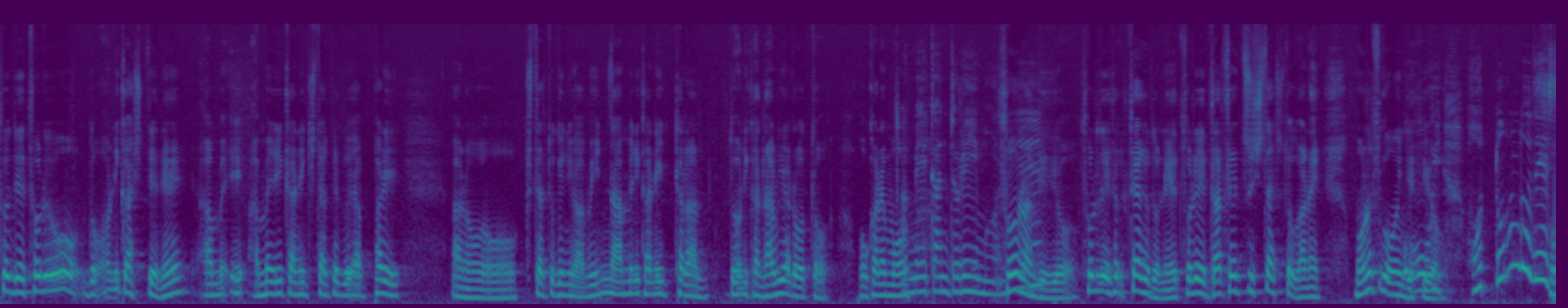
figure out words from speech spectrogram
それでそれをどうにかしてねアメアメリカに来たけどやっぱりあの来た時にはみんなアメリカに行ったらどうにかなるやろうと。お金も。アメリカンドリーム、ね、そうなんですよ。それでだけどねそれ挫折した人がねものすごい多いんですよ。ほとんどです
